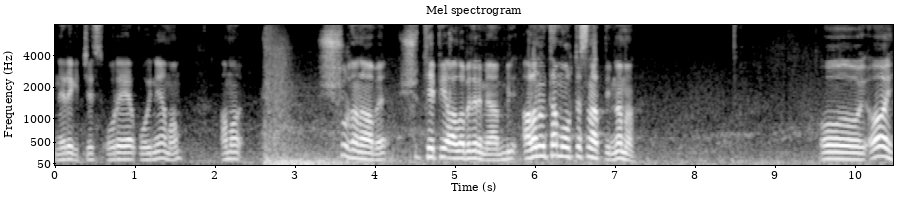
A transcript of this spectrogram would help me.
Nereye gideceğiz? Oraya oynayamam. Ama şuradan abi şu tepeyi alabilirim ya. Alanın tam ortasına atlayayım değil mi? Oy oy.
